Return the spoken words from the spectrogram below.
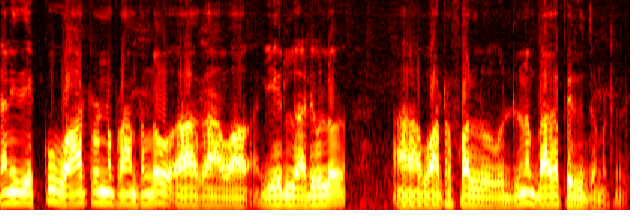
కానీ ఇది ఎక్కువ వాటర్ ఉన్న ప్రాంతంలో ఆ వా- ఏర్లు అడవుల్లో ఆ వాటర్ ఫాల్ ఒడ్డున బాగా పెరుగుద్ది అనమాట ఇది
